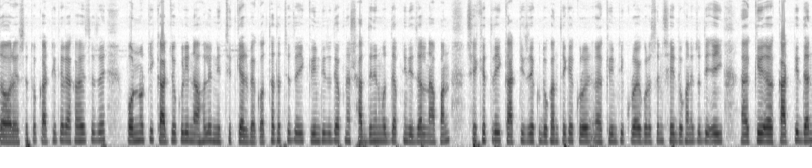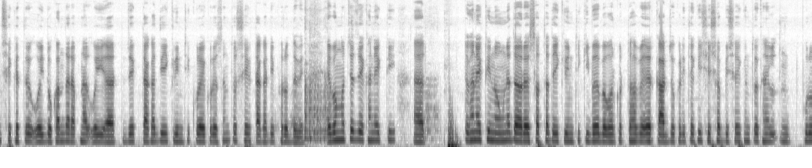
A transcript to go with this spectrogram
দেওয়া রয়েছে। তো কার্ডটিতে লেখা হয়েছে যে, পণ্যটি কার্যকরী না হলে নিশ্চিত ক্যাশব্যাক অর্থাৎ হচ্ছে যে, এই ক্রিমটি যদি আপনার সাত দিনের মধ্যে আপনি রেজাল্ট না পান, সেক্ষেত্রে এই কার্ডটি যে দোকান থেকে ক্রিমটি ক্রয় করেছেন, সেই দোকানে যদি এই কার্ডটি দেন, সেক্ষেত্রে ওই দোকানদার আপনার ওই যে টাকা দিয়ে ক্রিমটি ক্রয় করেছেন, তো সেই টাকাটি ফেরত দেবে। এবং হচ্ছে যে এখানে একটি তো এখানে একটি নমুনা দেওয়া রয়েছে, অর্থাৎ এই ক্রিমটি কীভাবে ব্যবহার করতে হবে, এর কার্যকারিতা কী, সেসব বিষয়ে কিন্তু এখানে পুরো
